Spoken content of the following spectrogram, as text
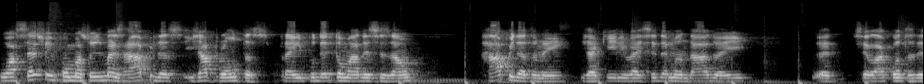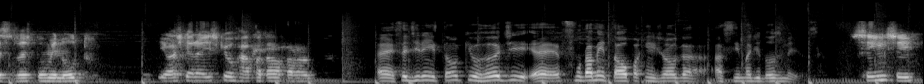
o acesso a informações mais rápidas e já prontas, para ele poder tomar a decisão rápida também, já que ele vai ser demandado aí, é, sei lá quantas decisões por minuto. E eu acho que era isso que o Rafa estava falando. É, você diria então que o HUD é fundamental para quem joga acima de 12 meses. Sim, sim.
